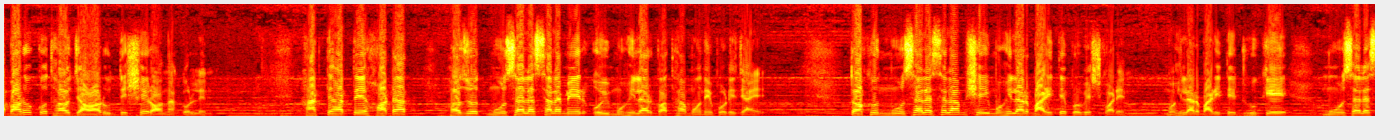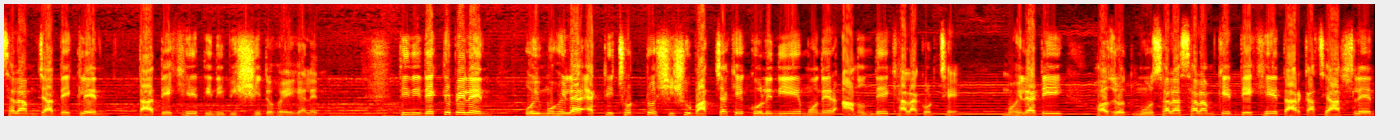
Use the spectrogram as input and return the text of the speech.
আবারও কোথাও যাওয়ার উদ্দেশ্যে রওনা করলেন। হাঁটতে হাঁটতে হঠাৎ হজরত মুসা আলাহ সাল্লামের ওই মহিলার কথা মনে পড়ে যায়। তখন মুসা আলাহ সাল্লাম সেই মহিলার বাড়িতে প্রবেশ করেন। মহিলার বাড়িতে ঢুকে মুসা আলাহ সাল্লাম যা দেখলেন, তা দেখে তিনি বিস্মিত হয়ে গেলেন। তিনি দেখতে পেলেন, ওই মহিলা একটি ছোট্ট শিশু বাচ্চাকে কোলে নিয়ে মনের আনন্দে খেলা করছে। মহিলাটি হজরত মুসা আলাহ সাল্লামকে দেখে তার কাছে আসলেন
